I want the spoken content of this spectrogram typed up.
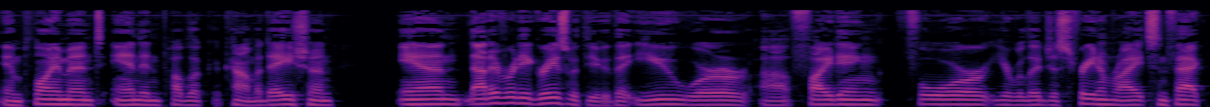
employment, and in public accommodation. And not everybody agrees with you that you were uh, fighting for your religious freedom rights. In fact,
